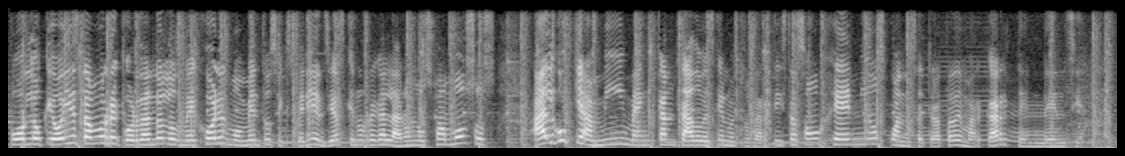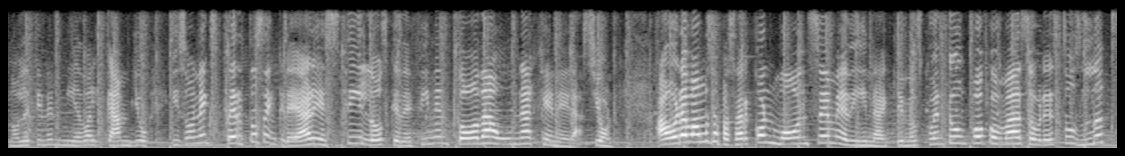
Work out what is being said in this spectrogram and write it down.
Por lo que hoy estamos recordando los mejores momentos y experiencias que nos regalaron los famosos. Algo que a mí me ha encantado es que nuestros artistas son genios cuando se trata de marcar tendencia. No le tienen miedo al cambio y son expertos en crear estilos que definen toda una generación. Ahora vamos a pasar con Monse Medina, quien nos cuenta un poco más sobre estos looks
